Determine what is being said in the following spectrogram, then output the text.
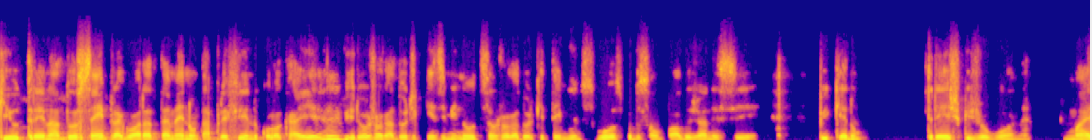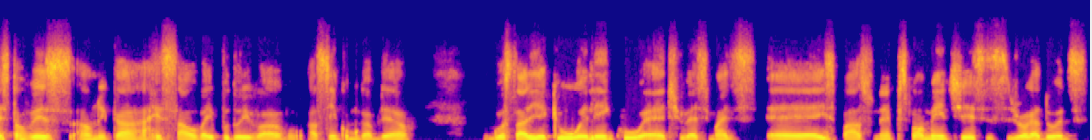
Que o treinador sempre agora também não está preferindo colocar ele, ele virou jogador de 15 minutos, é um jogador que tem muitos gols pelo São Paulo já nesse pequeno trecho que jogou, né? Mas talvez a única ressalva aí pro Dorival, assim como o Gabriel, gostaria que o elenco é, tivesse mais é, espaço, né? Principalmente esses jogadores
